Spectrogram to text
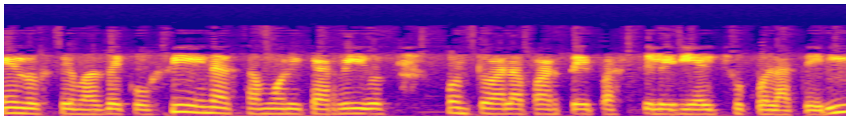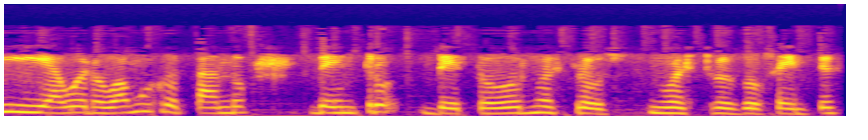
en los temas de cocina, está Mónica Ríos con toda la parte de pastelería y chocolatería. Bueno, vamos rotando dentro de todos nuestros, nuestros docentes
